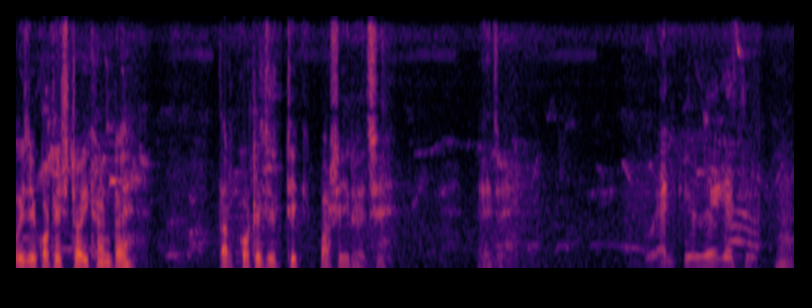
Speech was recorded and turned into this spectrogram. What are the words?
ওই যে কটেজটা ওইখানটায় তার কটেজের ঠিক পাশেই রয়েছে। এই যে। হয়ে গেছে? হুম।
